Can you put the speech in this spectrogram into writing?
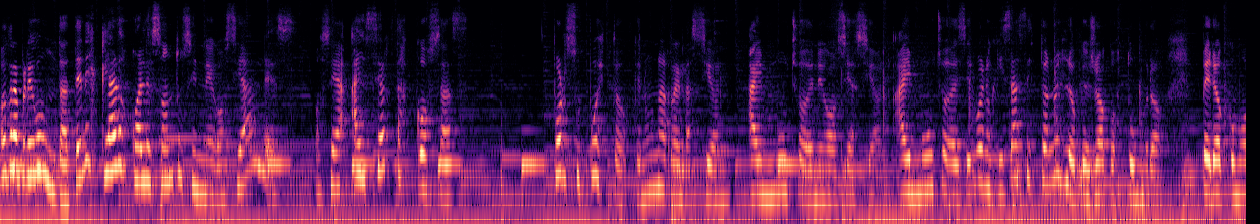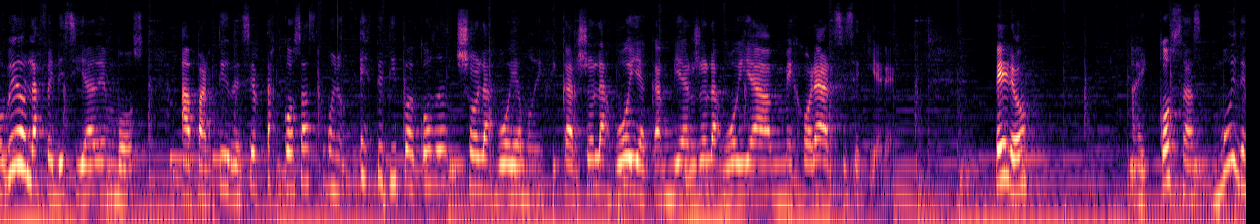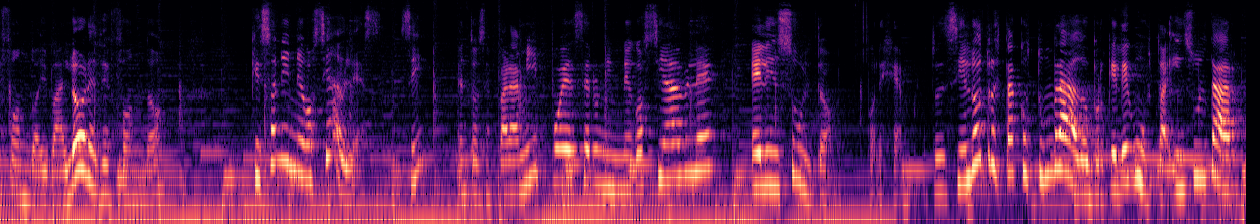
Otra pregunta, ¿tenés claros cuáles son tus innegociables? O sea, hay ciertas cosas por supuesto que en una relación hay mucho de negociación, hay mucho de decir, bueno, quizás esto no es lo que yo acostumbro, pero como veo la felicidad en vos a partir de ciertas cosas, bueno, este tipo de cosas yo las voy a modificar, yo las voy a cambiar, yo las voy a mejorar si se quiere. Pero hay cosas muy de fondo, hay valores de fondo que son innegociables, ¿sí? Entonces, para mí puede ser un innegociable el insulto, por ejemplo. Entonces, si el otro está acostumbrado porque le gusta insultar,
